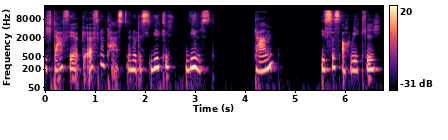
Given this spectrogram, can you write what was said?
dich dafür geöffnet hast, wenn du das wirklich willst, dann ist es auch wirklich,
